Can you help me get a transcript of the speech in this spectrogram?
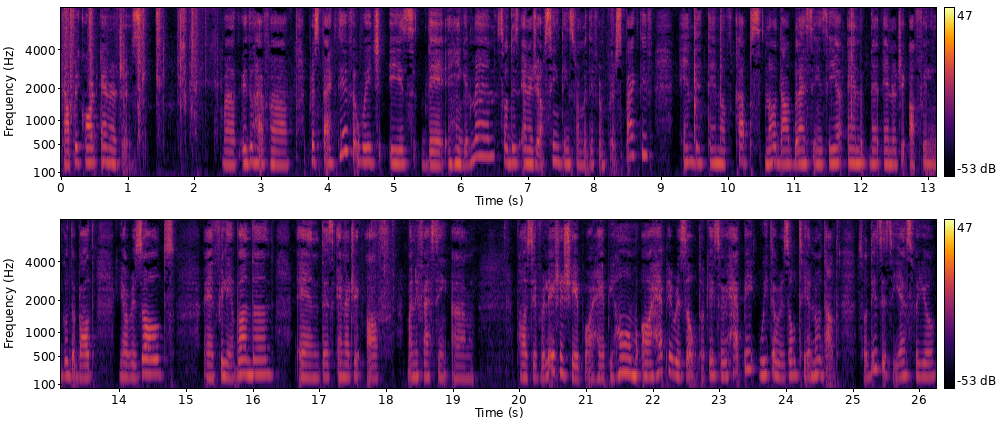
Capricorn energies. But we do have a perspective, which is the hanged man. So this energy of seeing things from a different perspective. And the ten of cups. No doubt blessings here. And that energy of feeling good about your results. And feeling abundant. And this energy of manifesting um, positive relationship or a happy home or a happy result okay? So you're happy with the result here no doubt. So this is yes for you.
